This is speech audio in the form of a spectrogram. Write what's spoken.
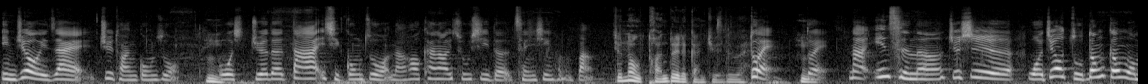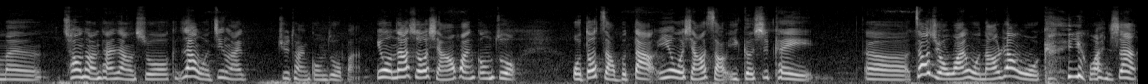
enjoy 在剧团工作。嗯我觉得大家一起工作，然后看到一出戏的诚信很棒。就那种团队的感觉，对不对？对嗯对，那因此呢，就是我就主动跟我们创团团长说，让我进来剧团工作吧，因为我那时候想要换工作，我都找不到，因为我想要找一个是可以。呃，朝九晚五，然后让我可以晚上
